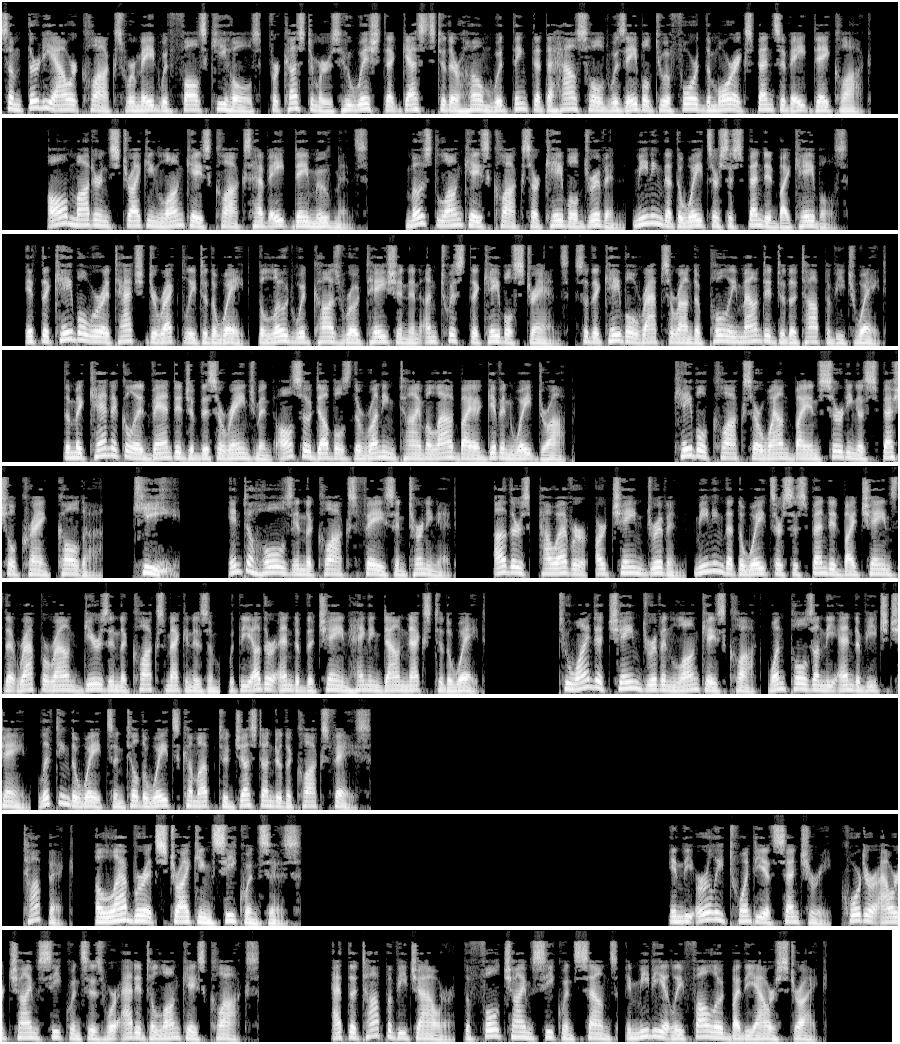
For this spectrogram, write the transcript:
Some 30-hour clocks were made with false keyholes, for customers who wished that guests to their home would think that the household was able to afford the more expensive eight-day clock. All modern striking longcase clocks have eight-day movements. Most longcase clocks are cable-driven, meaning that the weights are suspended by cables. If the cable were attached directly to the weight, the load would cause rotation and untwist the cable strands, so the cable wraps around a pulley mounted to the top of each weight. The mechanical advantage of this arrangement also doubles the running time allowed by a given weight drop. Cable clocks are wound by inserting a special crank called a key into holes in the clock's face and turning it. Others, however, are chain-driven, meaning that the weights are suspended by chains that wrap around gears in the clock's mechanism, with the other end of the chain hanging down next to the weight. To wind a chain-driven longcase clock, one pulls on the end of each chain, lifting the weights until the weights come up to just under the clock's face. Elaborate striking sequences In the early 20th century, quarter-hour chime sequences were added to longcase clocks. At the top of each hour, the full chime sequence sounds, immediately followed by the hour strike.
